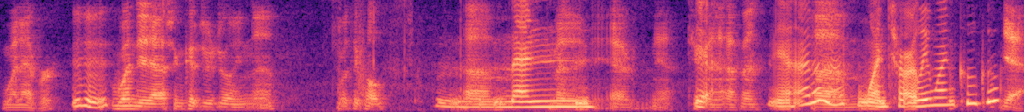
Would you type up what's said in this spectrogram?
whenever. Mm-hmm. When did Ashton Kutcher join? Uh, what's it called? Um, Men. Men, yeah, yeah, two Yeah. and a half men. Yeah, I don't Um, know. When Charlie went cuckoo? Yeah,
